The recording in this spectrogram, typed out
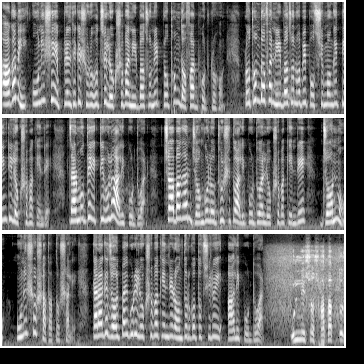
আগামী উনিশে এপ্রিল থেকে শুরু হচ্ছে লোকসভা নির্বাচনের প্রথম দফার ভোট গ্রহণ প্রথম দফার নির্বাচন হবে পশ্চিমবঙ্গের তিনটি লোকসভা কেন্দ্রে। যার মধ্যে একটি হলো আলিপুরদুয়ার। চা বাগান, জঙ্গল অধ্যুষিত আলিপুরদুয়ার লোকসভা কেন্দ্রে জন্ম উনিশশো সাতাত্তর সালে। তার আগে জলপাইগুড়ি লোকসভা কেন্দ্রের অন্তর্গত ছিল এই আলিপুরদুয়ার উনিশশো সাতাত্তর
